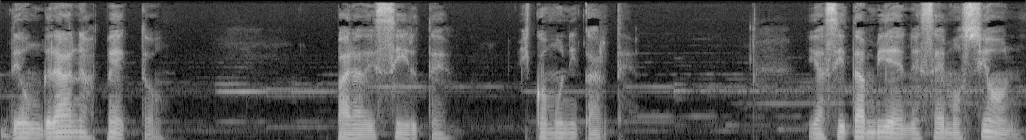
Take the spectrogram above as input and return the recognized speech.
de un gran aspecto para decirte y comunicarte. Y así también esa emoción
